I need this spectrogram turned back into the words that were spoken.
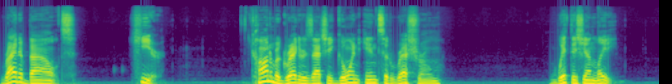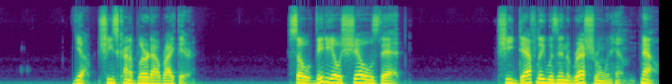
right about here, Conor McGregor is actually going into the restroom with this young lady. Yeah, she's kind of blurred out right there. So, video shows that she definitely was in the restroom with him. Now,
